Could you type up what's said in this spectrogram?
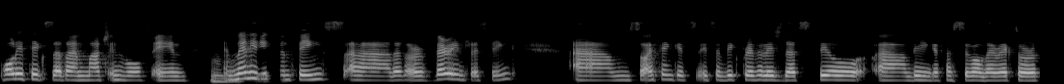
politics that I'm much involved in, mm-hmm. and many different things uh, that are very interesting. Um, so I think it's it's a big privilege that still uh, being a festival director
